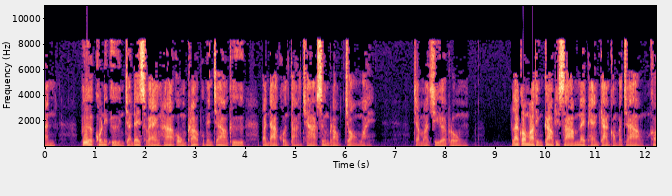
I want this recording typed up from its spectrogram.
นั้น เพื่อคนอื่นๆจะได้แสวงหาองค์พระผู้เป็นเจ้าคือบรรดาคนต่างชาติ ซึ่งเราจองไว้ จะมาเชื่อพระองค์แล้วก็มาถึงก้าวที่สามในแผนการของพระเจ้าข้อ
